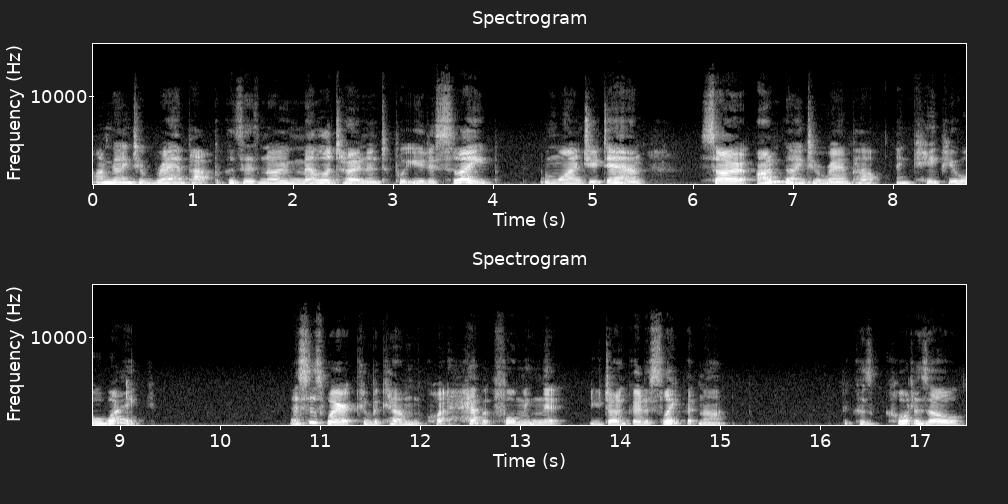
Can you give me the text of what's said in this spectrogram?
I'm going to ramp up because there's no melatonin to put you to sleep and wind you down. So I'm going to ramp up and keep you awake. This is where it can become quite habit forming that you don't go to sleep at night because cortisol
